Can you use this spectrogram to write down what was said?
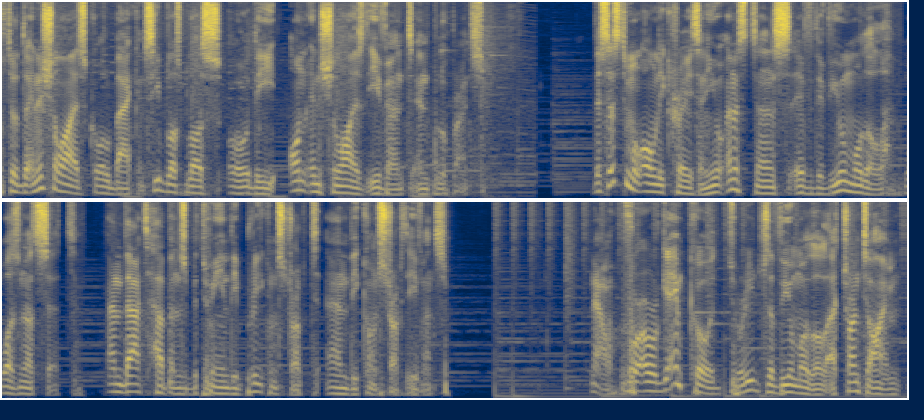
after the initialize callback in C++ or the on initialized event in blueprints. The system will only create a new instance if the view model was not set, and that happens between the pre-construct and the construct events. Now, for our game code to reach the view model at runtime,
